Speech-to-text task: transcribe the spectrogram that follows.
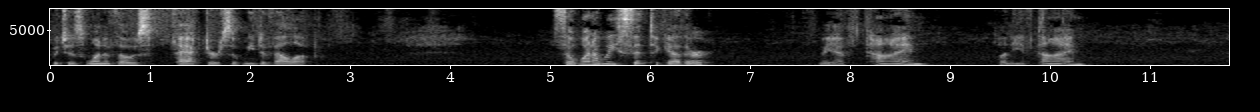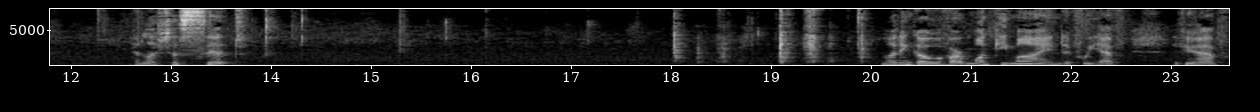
which is one of those factors that we develop. So, why don't we sit together? We have time, plenty of time. And let's just sit. Letting go of our monkey mind if we have if you have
